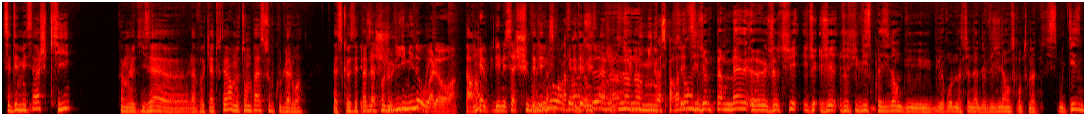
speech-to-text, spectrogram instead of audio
C'est des messages qui, comme le disait euh, l'avocat tout à l'heure, ne tombent pas sous le coup de la loi. Parce que c'est pas de la subliminaux alors. Pardon Des messages subliminaux. Des, des messages non, non, non. Si je me permets, euh, je suis, je, je suis vice-président du Bureau national de vigilance contre l'antisémitisme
